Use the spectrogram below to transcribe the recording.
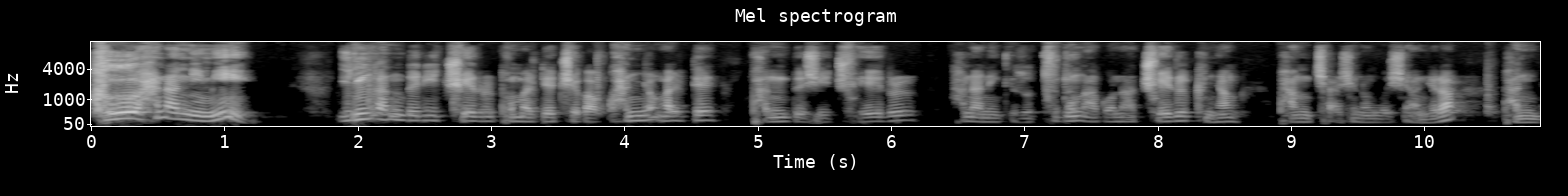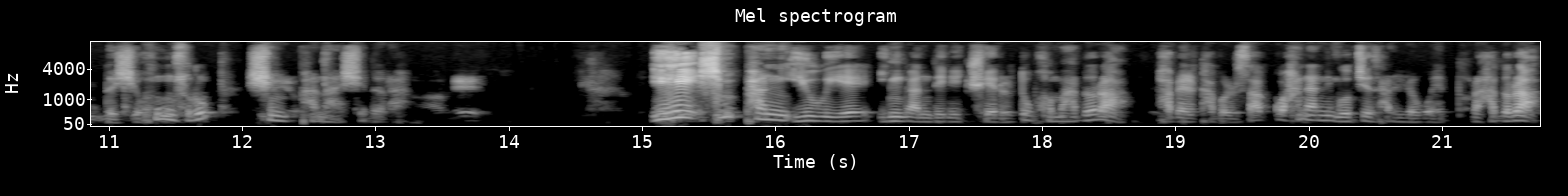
그 하나님이 인간들이 죄를 범할 때, 죄가 관영할 때 반드시 죄를 하나님께서 두둔하거나 죄를 그냥 방치하시는 것이 아니라 반드시 홍수로 심판하시더라. 이 심판 이후에 인간들이 죄를 또 범하더라. 바벨탑을 쌓고 하나님 없이 살려고 했더라 하더라.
